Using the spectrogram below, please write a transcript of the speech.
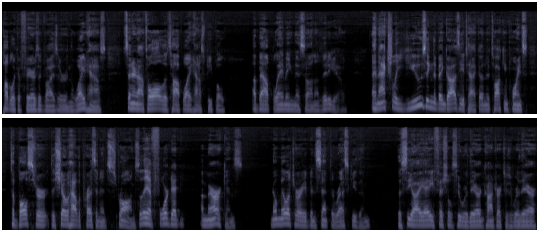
public affairs advisor in the White House, sending out to all the top White House people about blaming this on a video, and actually using the Benghazi attack and the talking points to bolster to show how the president's strong. So they have four dead Americans. No military had been sent to rescue them the CIA officials who were there and contractors who were there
